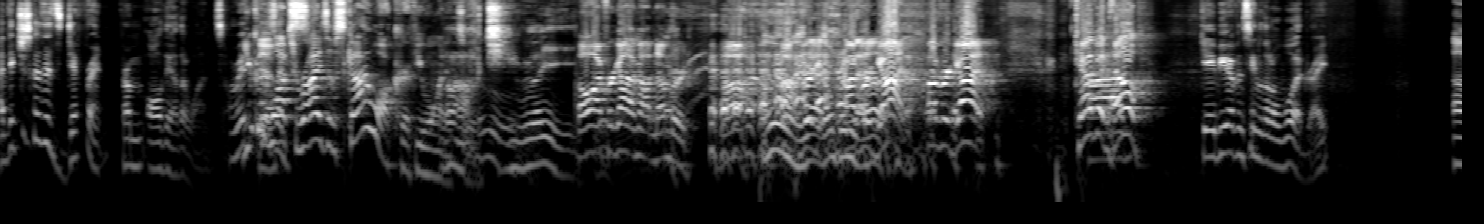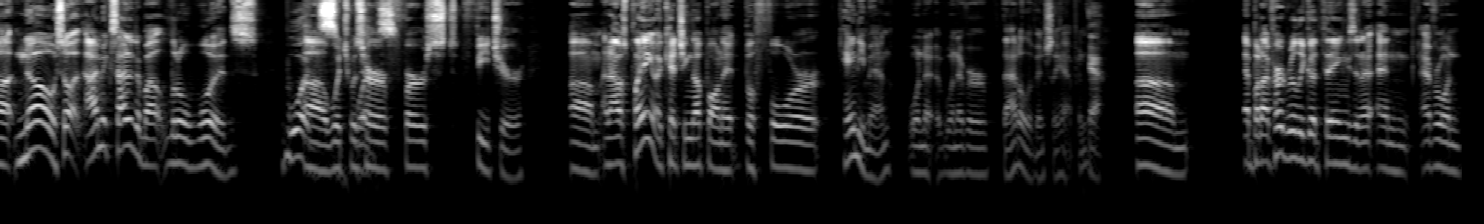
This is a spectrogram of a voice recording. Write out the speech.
I think just because it's different from all the other ones. Or maybe You could watch it's- Rise of Skywalker if you wanted Oh, to. gee. Oh, I forgot I'm outnumbered. Oh, yeah, don't bring I that up. forgot. I forgot. Kevin, help. Gabe, you haven't seen Little Wood, right? Uh, no, so I'm excited about Little Woods, Woods, uh, which was her first feature. Um, and I was planning on catching up on it before Candyman, when, whenever that'll eventually happen. Yeah. Um, but I've heard really good things, and and everyone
